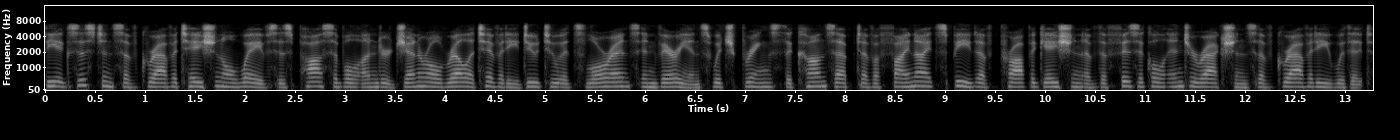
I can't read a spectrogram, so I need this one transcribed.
The existence of gravitational waves is possible under general relativity due to its Lorentz invariance which brings the concept of a finite speed of propagation of the physical interactions of gravity with it.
